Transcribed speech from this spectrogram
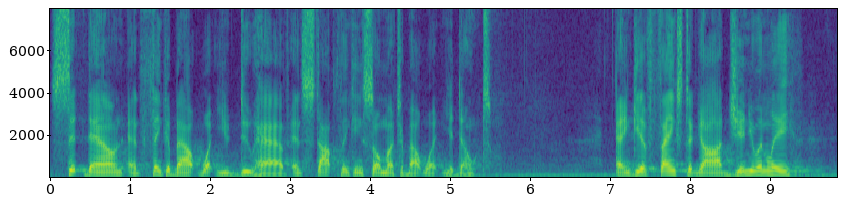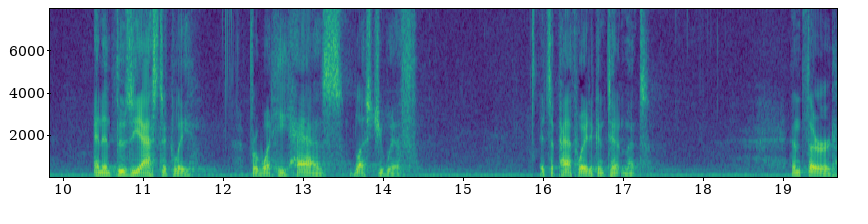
Sit down and think about what you do have and stop thinking so much about what you don't. And give thanks to God genuinely and enthusiastically for what He has blessed you with. It's a pathway to contentment. And third,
